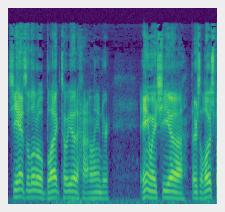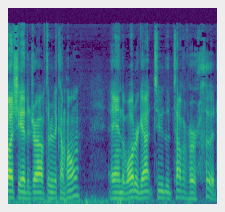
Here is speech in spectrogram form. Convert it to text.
She has a little black Toyota Highlander. Anyway, she uh, there's a low spot she had to drive through to come home and the water got to the top of her hood.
